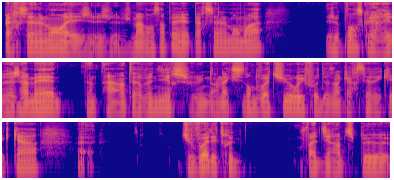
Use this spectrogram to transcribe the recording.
personnellement, et je, m'avance un peu, mais personnellement, moi, je pense que j'arriverai jamais à intervenir sur un accident de voiture où il faut désincarcérer quelqu'un. Euh, tu vois des trucs, on va dire un petit peu,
